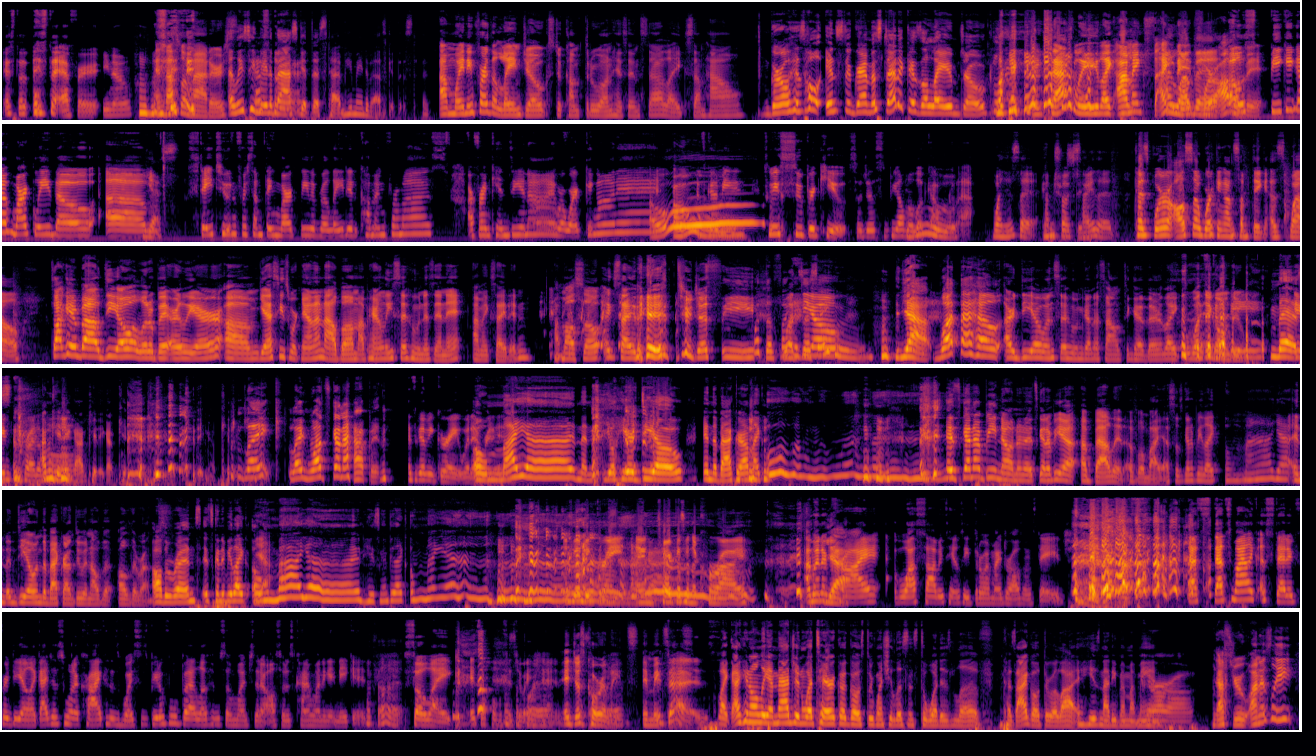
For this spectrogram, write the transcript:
It's the it's the effort, you know. and that's what matters. At least he That's made a okay. basket this time. He made a basket this time. I'm waiting for the lame jokes to come through on his Insta, like somehow. Girl, his whole Instagram aesthetic is a lame joke. Like, exactly. Like I'm excited love for it. all oh, of it. speaking of Mark Lee though, um, yes. Stay tuned for something Mark Lee related coming from us. Our friend Kinsey and I we're working on it. oh, It's gonna be it's gonna be super cute. So just be on the lookout for that. What is it? I'm so excited. Because we're also working on something as well. Talking about D.O. a little bit earlier. Um, yes, he's working on an album. Apparently, Sehun is in it. I'm excited. I'm also excited to just see what the fuck what is Dio. a Sehun? Yeah, what the hell are D.O. and Sehun gonna sound together? Like, what they gonna do? Mess. Incredible. I'm kidding. I'm kidding. I'm kidding. I'm kidding. I'm kidding. I'm kidding. Like, like what's gonna happen? It's gonna be great. Whatever. Oh it is. Maya, and then you'll hear D.O. in the background, like ooh. It's gonna be no, no, no. It's gonna be a, a ballad of Omaya. So it's gonna be like Oh Omaya, and then D.O. in the background doing all the all the runs. All the runs. It's gonna be like, oh Yeah. Maya, and he's gonna be like, oh Maya. It's gonna be great, and Terika's gonna cry. I'm gonna Yeah. cry while simultaneously throwing my draws on stage. that's that's my like aesthetic for Dio. Like I just want to cry because his voice is beautiful, but I love him so much that I also just kind of want to get naked. I feel it. So like it's a whole I support it. situation. It just correlates. It It makes sense. does. like I can only imagine what Tarika goes through when she listens to "What Is Love," because I go through a lot, and he's not even my man. Girl. That's true. Honestly,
